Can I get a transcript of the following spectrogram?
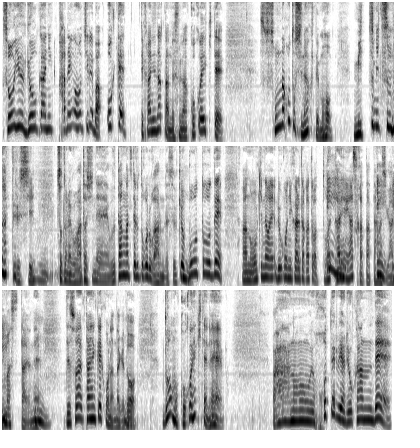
そういう業界に金が落ちれば OK って感じだったんですが、ここへ来て、そんなことしなくても3つ3つになってるし、うん、ちょっとね私ね疑ってるところがあるんですよ。今日冒頭で、うん、あの沖縄旅行に行かれた方は大変安かったって話がありましたよね。でそれは大変結構なんだけど、どうもここへ来てねあのホテルや旅館で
